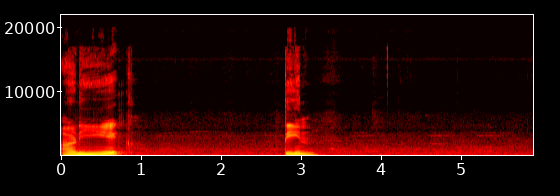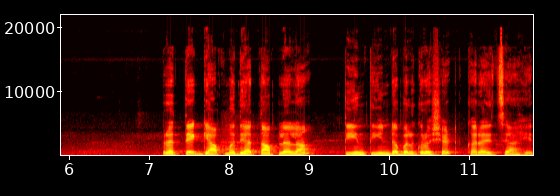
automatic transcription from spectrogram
आणि एक तीन. प्रत्येक गॅपमध्ये आता आपल्याला तीन तीन डबल क्रोशेट करायचे आहेत.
